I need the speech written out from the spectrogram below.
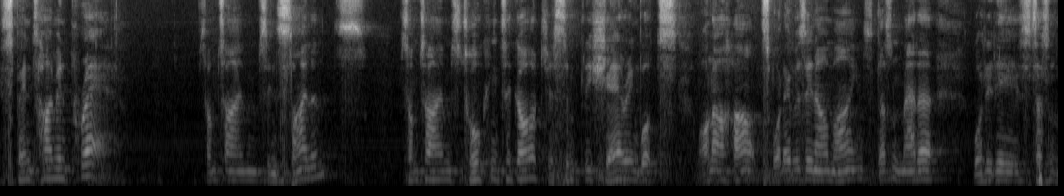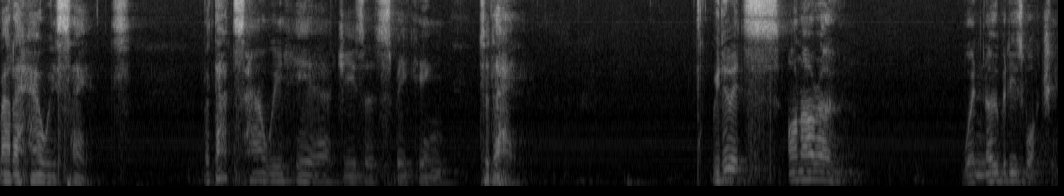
spend time in prayer, sometimes in silence, sometimes talking to God, just simply sharing what's on our hearts, whatever's in our minds. Doesn't matter what it is, doesn't matter how we say it. But that's how we hear Jesus speaking today. We do it on our own when nobody's watching.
